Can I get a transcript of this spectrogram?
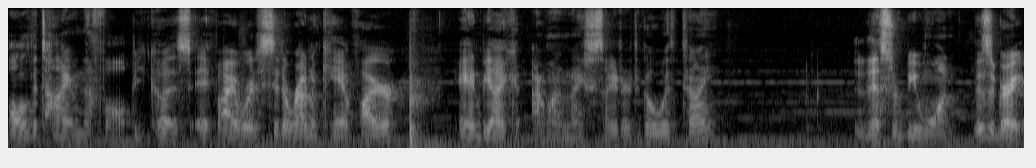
all the time in the fall because if I were to sit around a campfire and be like, I want a nice cider to go with tonight, this would be one. This is great.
